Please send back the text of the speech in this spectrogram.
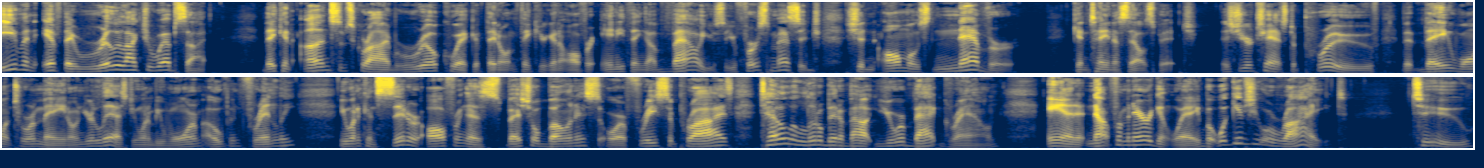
even if they really liked your website, they can unsubscribe real quick if they don't think you're going to offer anything of value. So your first message should almost never contain a sales pitch. This is your chance to prove that they want to remain on your list. You want to be warm, open, friendly. You want to consider offering a special bonus or a free surprise. Tell a little bit about your background and not from an arrogant way, but what gives you a right to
